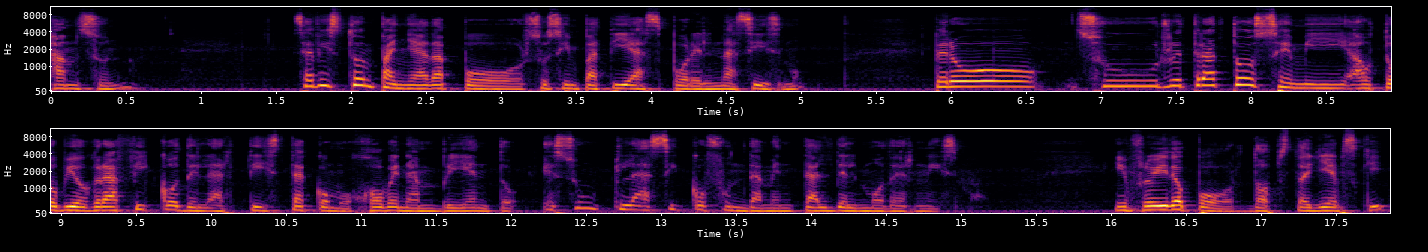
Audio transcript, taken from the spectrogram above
Hamsun se ha visto empañada por sus simpatías por el nazismo, pero su retrato semi-autobiográfico del artista como joven hambriento es un clásico fundamental del modernismo. Influido por Dostoyevsky,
